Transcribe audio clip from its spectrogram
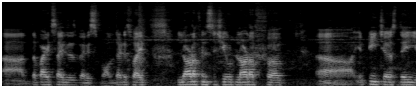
uh, the byte size is very small. That is why a lot of institute a lot of uh, uh, teachers they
